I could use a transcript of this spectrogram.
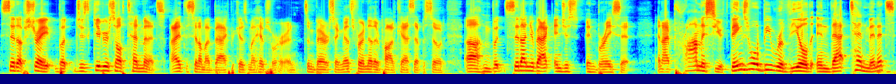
Sit up straight, but just give yourself 10 minutes. I had to sit on my back because my hips were hurting. It's embarrassing. That's for another podcast episode. Um, but sit on your back and just embrace it. And I promise you, things will be revealed in that 10 minutes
